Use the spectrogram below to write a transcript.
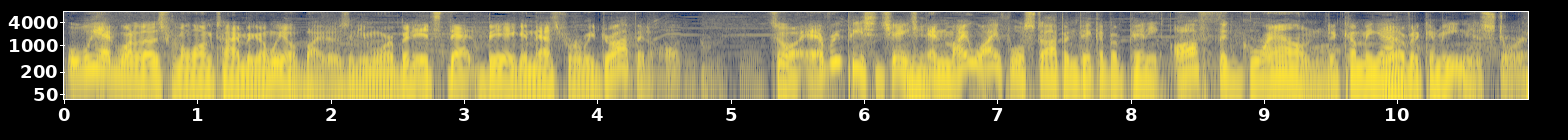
well, we had one of those from a long time ago. We don't buy those anymore, but it's that big, and that's where we drop it all. So every piece of change, and my wife will stop and pick up a penny off the ground coming out Yeah. of a convenience store.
